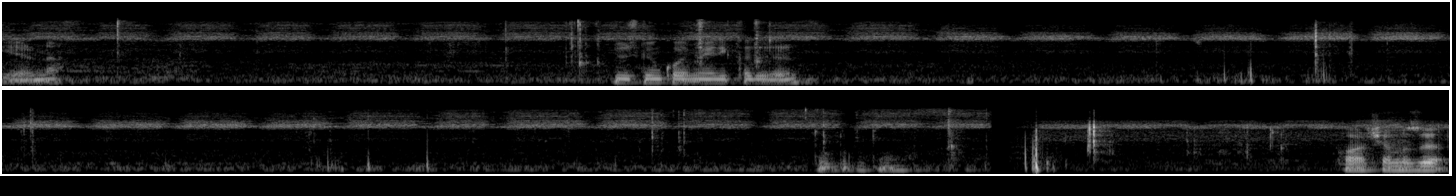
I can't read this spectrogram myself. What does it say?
Yerine. Düzgün koymaya dikkat edelim. Parçamızı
